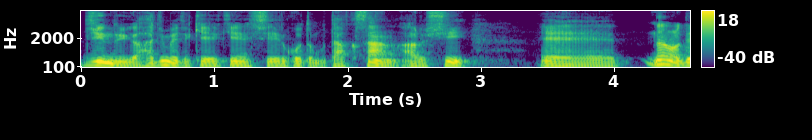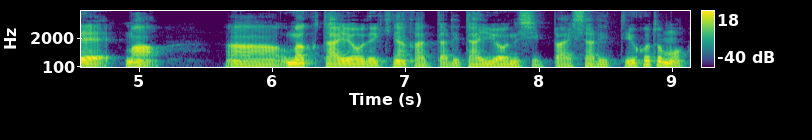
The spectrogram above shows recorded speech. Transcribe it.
人類が初めて経験していることもたくさんあるし、えー、なので、まああ、うまく対応できなかったり、対応に失敗したりっていうことも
